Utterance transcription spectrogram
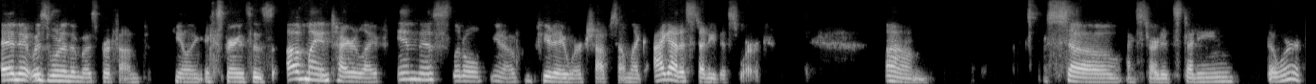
And it was one of the most profound healing experiences of my entire life in this little you know few day workshop. So i'm like i got to study this work. Um so I started studying the work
